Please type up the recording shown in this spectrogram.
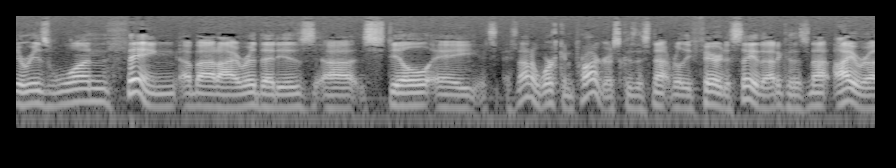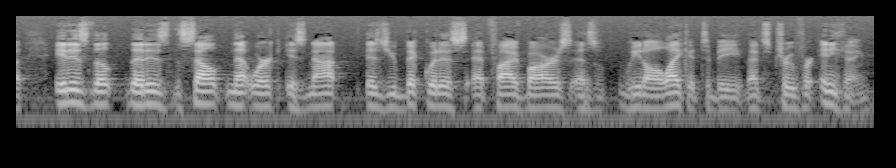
there is one thing about Aira that is uh, still a it's, it's not a work in progress because it's not really fair to say that because it's not Aira. It is the that is the cell network is not as ubiquitous at five bars as we'd all like it to be. That's true for anything,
